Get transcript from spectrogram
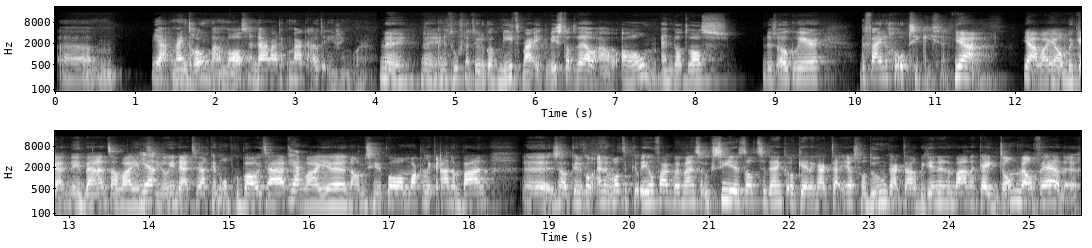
um, ja, mijn droombaan was en daar waar ik, waar ik uit in ging worden. Nee, nee. En dat hoeft natuurlijk ook niet, maar ik wist dat wel al, al. En dat was dus ook weer de veilige optie kiezen. Ja, ja, waar je al bekend mee bent en waar je misschien al je netwerk in opgebouwd hebt. En waar je nou, misschien ook wel makkelijker aan een baan uh, zou kunnen komen. En wat ik heel vaak bij mensen ook zie is dat ze denken, oké, dan ga ik daar eerst wel doen. Ga ik daar beginnen in een baan en kijk dan wel verder.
